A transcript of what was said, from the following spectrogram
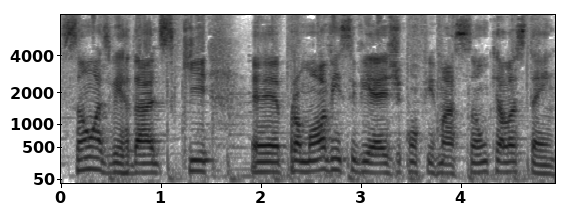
são as verdades que é, promovem esse viés de confirmação que elas têm.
